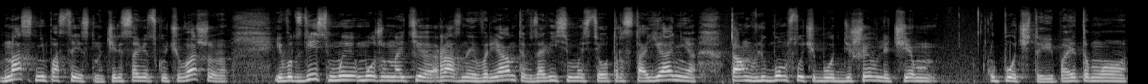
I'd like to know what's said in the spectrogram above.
нас непосредственно, через Советскую Чувашию. И вот здесь мы можем найти разные варианты в зависимости от расстояния. Там в любом случае будет дешевле, чем у почты. И поэтому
